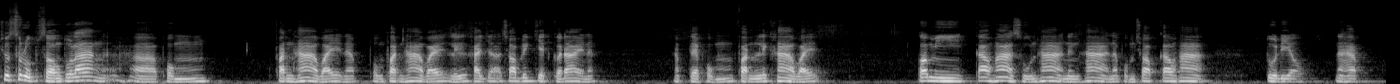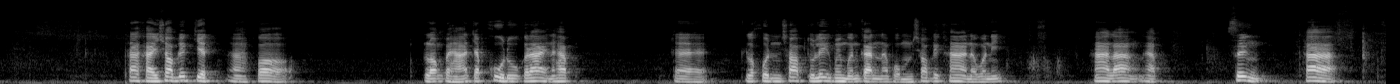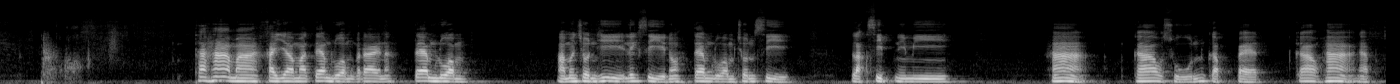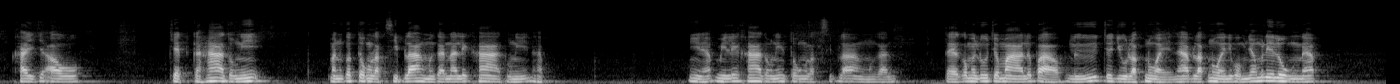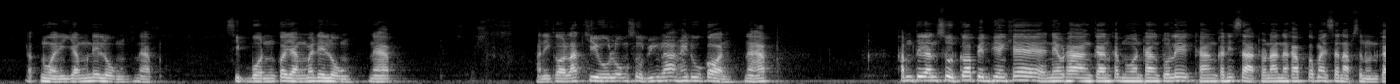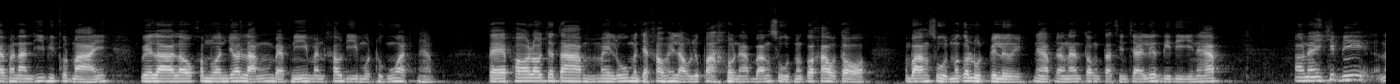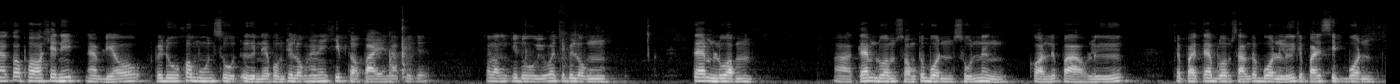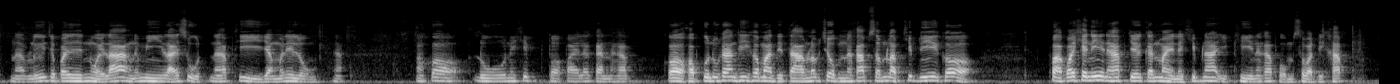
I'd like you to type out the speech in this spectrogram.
ชุดสรุปสองตัวล่างผมฟันห้าไว้นะครับ ผมฟันห้าไว้ หรือใครจะชอบเลขเจ็ดก็ได้นะครับ แต่ผมฟันเลขห้าไว้ ก็มี 9505 15 นะผมชอบ 95 ตัวเดียวนะครับ ถ้าใครชอบเลข7อะก็ ลองไปหาจับคู่ดูก็ได้นะครับ แต่ละคนชอบตัวเลขไม่เหมือนกันนะผมชอบเลข5นะวันนี้5ล่างนะครับ ซึ่งถ้า ถ้า5มาใครจะมาแต้มรวมก็ได้นะ แต้มรวมอ่ามันชนที่เลข4เนาะแต้มรวมชน4หลัก10นี่มี5 90กับ895นะครับ ใครจะเอา7กับ5ตรงนี้ มันก็ตรงหลัก10ล่างเหมือนกันนะเลข5ตรงนี้นะครับ นี่นะครับมีเลขห้าตรงนี้ตรงหลักสิบล่างเหมือนกัน แต่ก็ไม่รู้จะมาหรือเปล่า หรือจะอยู่หลักหน่วยนะครับ หลักหน่วยนี่ผมยังไม่ได้ลงนะครับ หลักหน่วยนี่ยังไม่ได้ลงนะครับสิบบนก็ยังไม่ได้ลงนะครับ อันนี้ก็รัดคิวลงสูตรวิ่งล่างให้ดูก่อนนะครับคำเตือนสูตรก็เป็นเพียงแค่แนวทางการคำนวณทางตัวเลขทางคณิตศาสตร์เท่านั้นนะครับก็ไม่สนับสนุนการพนันที่ผิดกฎหมาย เวลาเราคำนวณย้อนหลังแบบนี้มันเข้าดีหมดทุกงวดนะครับ แต่พอเราจะตามไม่รู้มันจะเข้าให้เราหรือเปล่านะบางสูตรมันก็เข้าต่อ บางสูตรมันก็หลุดไปเลยนะครับ ดังนั้นต้องตัดสินใจเลือกดีๆนะครับ เอาในคลิปนี้นะก็พอแค่นี้นะครับ เดี๋ยวไปดูข้อมูลสูตรอื่นเดี๋ยผมจะลงให้ในคลิปต่อไปนะครับเดี๋ยวจะกำลังจะดูอยู่ว่าจะไปลงแต้มรวมแต้มรวม 2ตัวบน 0 1 ก่อนหรือเปล่า หรือจะไปแต้มรวม 3ตัวบน หรือจะไป 10 บนนะครับ หรือจะไปหน่วยล่างนะมีหลายสูตรนะครับที่ยังไม่ได้ลงนะครับเอาก็ดูในคลิปต่อไปแล้วกันนะครับ ก็ขอบคุณทุกท่านที่เข้ามาติดตามรับชมนะครับสำหรับคลิปนี้ก็ ฝากไว้แค่นี้นะครับ เจอกันใหม่ในคลิปหน้าอีกทีนะครับผม สวัสดีครับ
